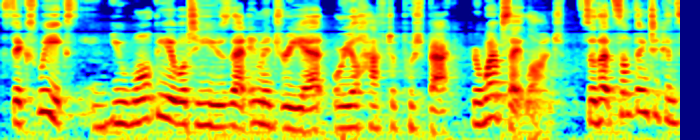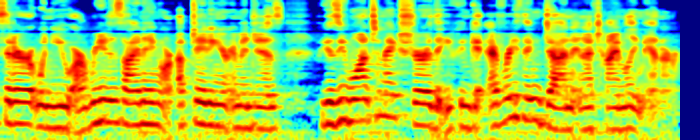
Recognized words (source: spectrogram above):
six weeks, you won't be able to use that imagery yet, or you'll have to push back your website launch. So that's something to consider when you are redesigning or updating your images because you want to make sure that you can get everything done in a timely manner.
